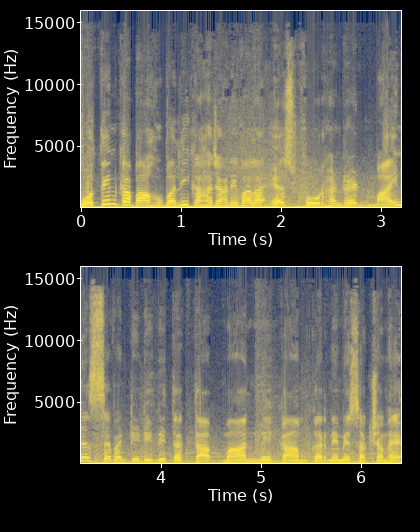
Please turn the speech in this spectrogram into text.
पुतिन का बाहुबली कहा जाने वाला S four hundred minus seventy degree तक तापमान में काम करने में सक्षम है।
